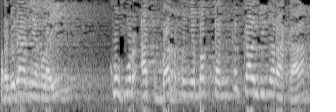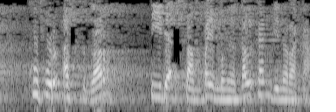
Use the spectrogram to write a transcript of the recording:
Perbedaan yang lain, kufur akbar menyebabkan kekal di neraka, kufur asgar tidak sampai mengekalkan di neraka.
